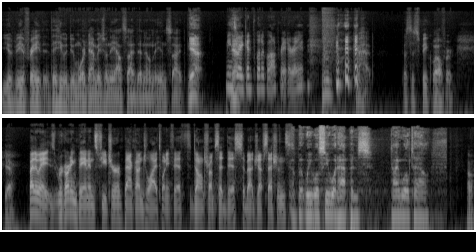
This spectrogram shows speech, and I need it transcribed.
you'd be afraid that he would do more damage on the outside than on the inside? Yeah. Means Yeah. you're a good political operator, right? God, does it speak well for? Yeah. By the way, regarding Bannon's future, back on July 25th, Donald Trump said this about Jeff Sessions. But we will see what happens. Time will tell. Oh,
